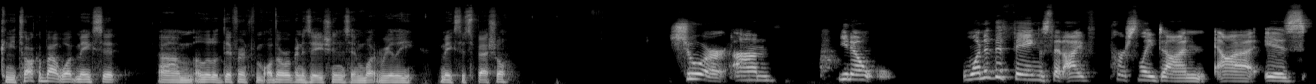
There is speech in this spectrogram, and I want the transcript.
Can you talk about what makes it um, a little different from other organizations and what really makes it special? Sure. Um, you know, one of the things that I've personally done uh, is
